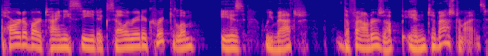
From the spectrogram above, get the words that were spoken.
part of our Tiny Seed Accelerator curriculum is we match the founders up into masterminds.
